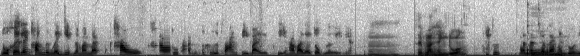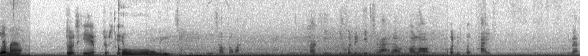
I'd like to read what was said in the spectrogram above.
หนูเคยเล่นครั้งหนึ่งแล้วหยิบแล้วมันแบบเข้าเข้าทุกอันก็คือสร้างสี่ใบสี่ห้าใบแล้วจบเลยอย่างเงี้ยอืม ใช้พลังแห่งดวงวันนั้นใช้เวลาเงินดวงเยอะมากตัวเทพตัวเทพโอ้ที่ชอบจังหวะตอนที่อีกคนหนึ่งหยิบใช่ไหมแล้วก็รออีกคนหนึ่งเปิดไพ่ที่แบบ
